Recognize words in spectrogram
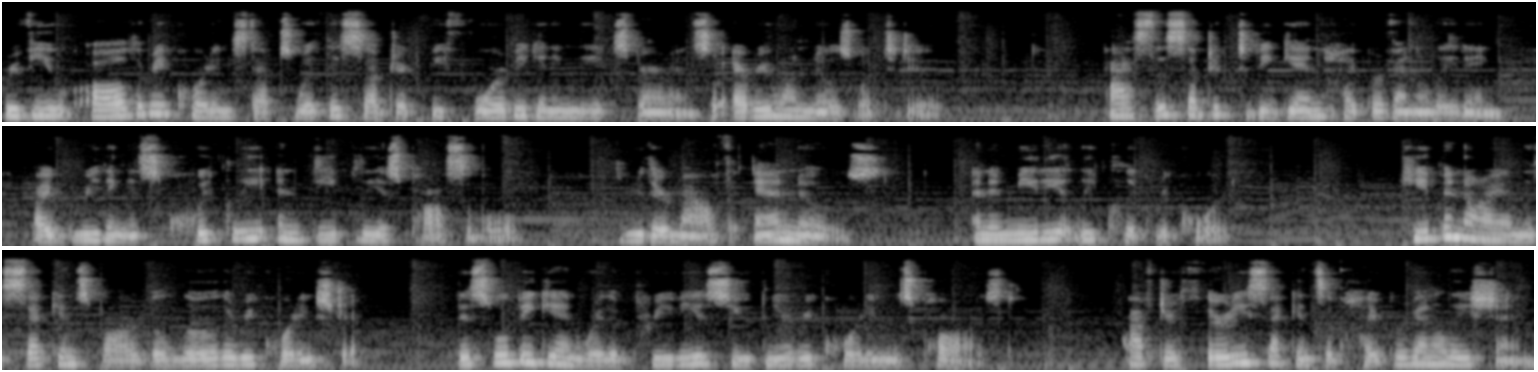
Review all the recording steps with the subject before beginning the experiment so everyone knows what to do. Ask the subject to begin hyperventilating by breathing as quickly and deeply as possible through their mouth and nose, and immediately click record. Keep an eye on the seconds bar below the recording strip. This will begin where the previous eupnea recording was paused. After 30 seconds of hyperventilation,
